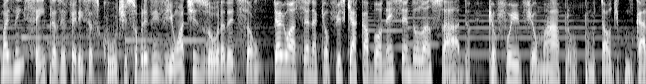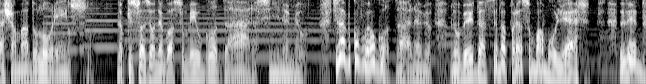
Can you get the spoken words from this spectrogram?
mas nem sempre as referências cult sobreviviam à tesoura da edição. Teve uma cena que eu fiz que acabou nem sendo lançado, que eu fui filmar para um, um, tal de um cara chamado Lourenço. Eu quis fazer um negócio meio Godard, assim, né, meu? Você sabe como é o Godard, né, meu? No meio da cena aparece uma mulher lendo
